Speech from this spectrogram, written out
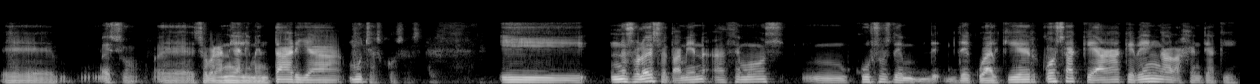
eh, eso, eh, soberanía alimentaria, muchas cosas. Y no solo eso, también hacemos mm, cursos de, cualquier cosa que haga que venga la gente aquí.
